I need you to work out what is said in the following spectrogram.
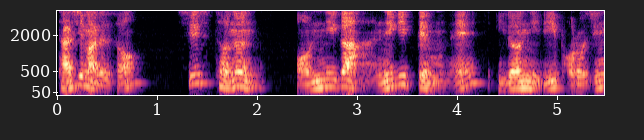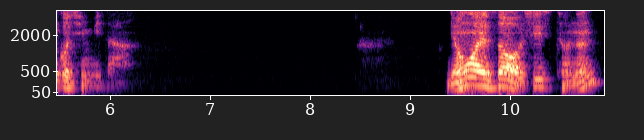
다시 말해서 sister는 언니가 아니기 때문에 이런 일이 벌어진 것입니다. 영어에서 시스터는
